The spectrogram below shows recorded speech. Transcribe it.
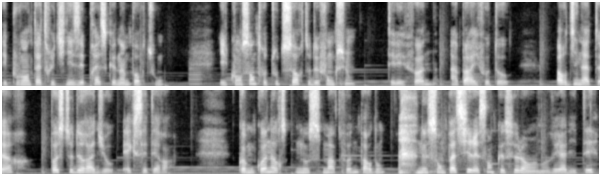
et pouvant être utilisé presque n'importe où, il concentre toutes sortes de fonctions téléphone, appareil photo, ordinateur, poste de radio, etc. Comme quoi nos, smartphones pardon, ne sont pas si récents que cela en réalité.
